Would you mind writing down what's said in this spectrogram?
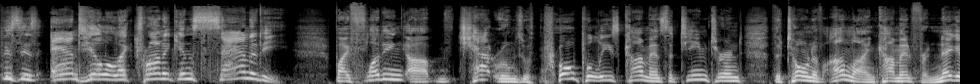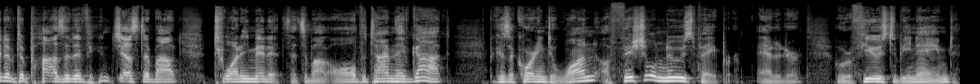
This is anthill electronic insanity. By flooding uh, chat rooms with pro police comments, the team turned the tone of online comment from negative to positive in just about 20 minutes. That's about all the time they've got because according to one official newspaper editor who refused to be named,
